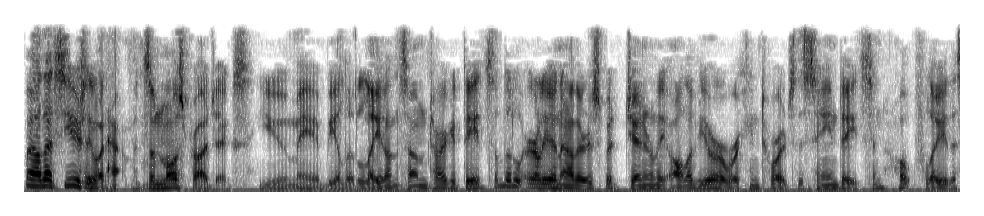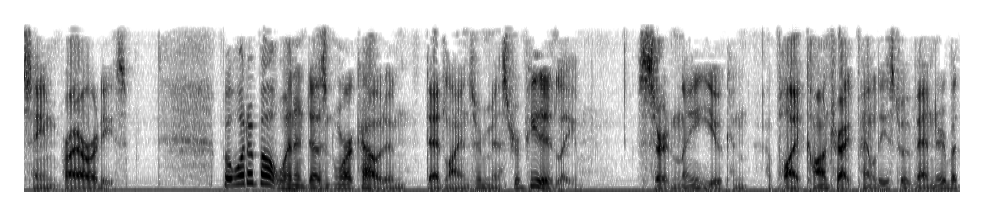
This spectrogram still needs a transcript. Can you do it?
Well, that's usually what happens on most projects. You may be a little late on some target dates, a little early on others, but generally all of you are working towards the same dates and hopefully the same priorities. But what about when it doesn't work out and deadlines are missed repeatedly? Certainly, you can apply contract penalties to a vendor, but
